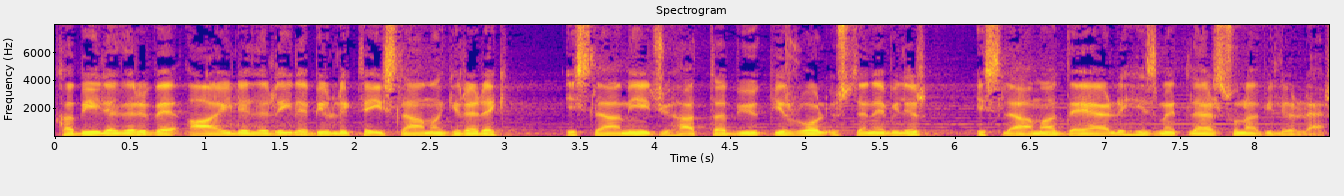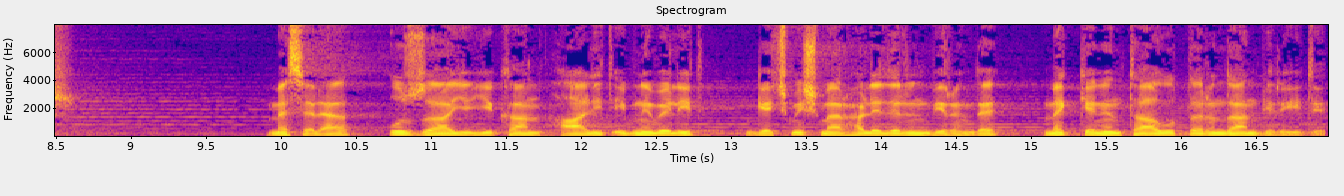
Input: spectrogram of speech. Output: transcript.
kabileleri ve aileleriyle birlikte İslam'a girerek İslami cihatta büyük bir rol üstlenebilir, İslam'a değerli hizmetler sunabilirler. Mesela Uzza'yı yıkan Halid İbni Velid geçmiş merhalelerin birinde Mekke'nin tağutlarından biriydi.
